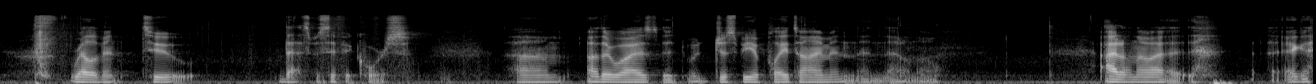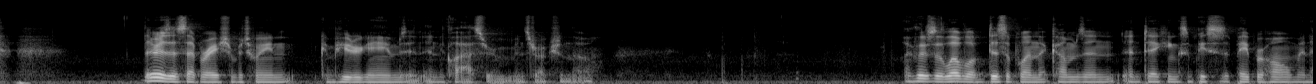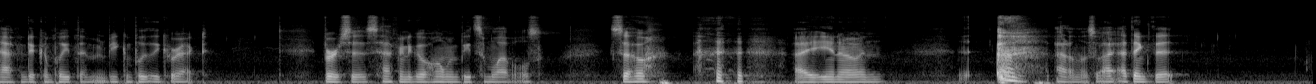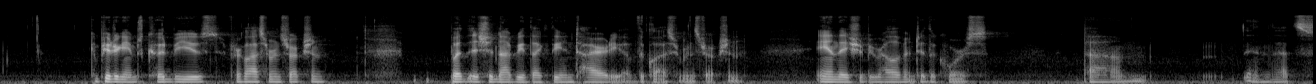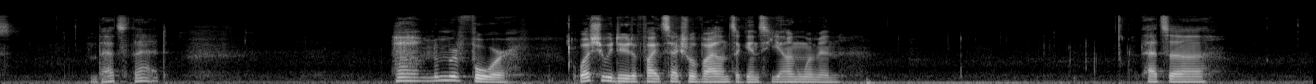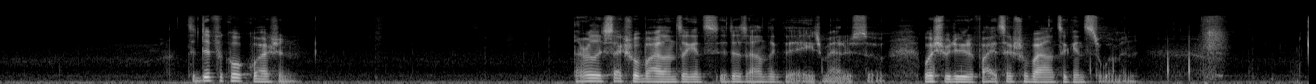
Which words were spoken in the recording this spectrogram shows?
relevant to that specific course. Um, otherwise, it would just be a playtime, and, and I don't know. I don't know. I, I, there is a separation between computer games and, and classroom instruction, though. Like, there's a level of discipline that comes in and taking some pieces of paper home and having to complete them and be completely correct, versus having to go home and beat some levels. So, I, you know, and I don't know. So, I, I think that computer games could be used for classroom instruction but it should not be like the entirety of the classroom instruction, and they should be relevant to the course. Um, and that's that's that. Uh, number four, what should we do to fight sexual violence against young women? That's a it's a difficult question not really sexual violence against it does I don't think the age matters. So what should we do to fight sexual violence against women?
